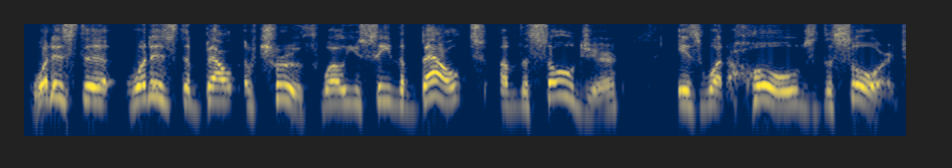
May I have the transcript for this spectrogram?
What is the what is the belt of truth? Well, you see the belt of the soldier is what holds the sword.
